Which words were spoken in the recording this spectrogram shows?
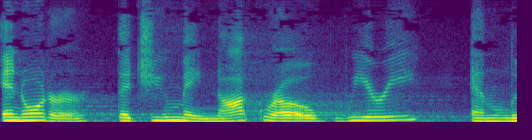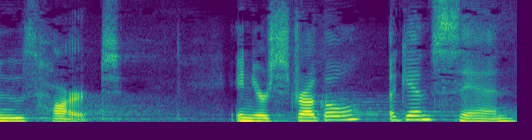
in order that you may not grow weary and lose heart. In your struggle against sin,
